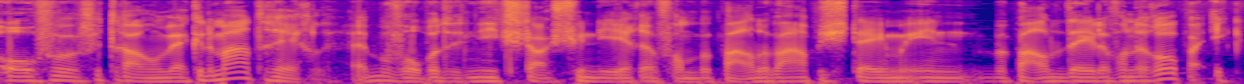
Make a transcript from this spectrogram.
over vertrouwenwekkende maatregelen. Bijvoorbeeld het niet stationeren van bepaalde wapensystemen in bepaalde delen van Europa. Ik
